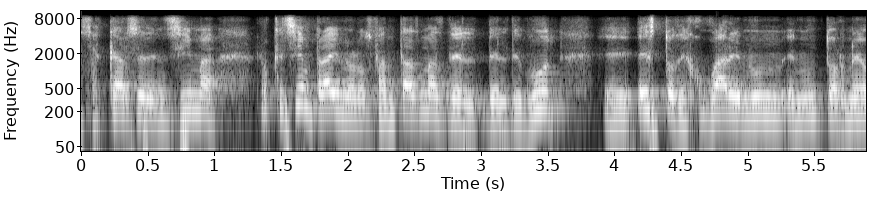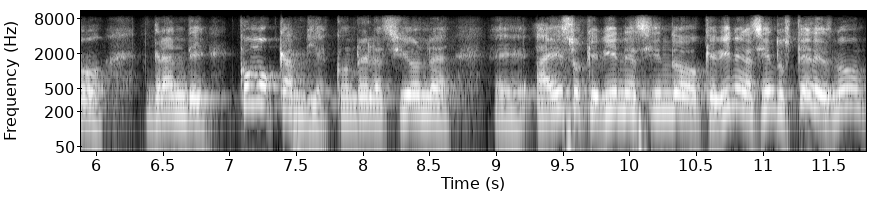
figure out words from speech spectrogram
sacarse de encima lo que siempre hay, ¿no? los fantasmas del, debut, eh, esto de jugar en un, en un torneo grande, ¿cómo cambia con relación a, eh, eso que, viene haciendo, que vienen haciendo ustedes? ¿no?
